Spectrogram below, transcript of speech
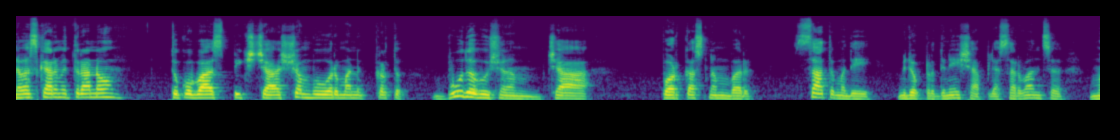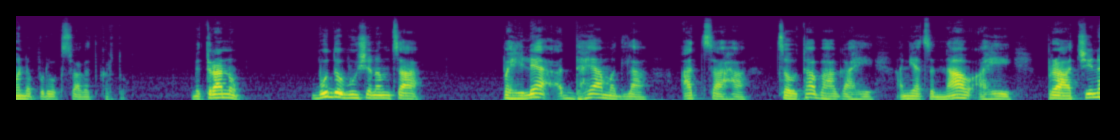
नमस्कार मित्रांनो तुकोबा स्पिक्सच्या शंभूवर्मन कृत बुधभूषणमच्या पॉडकास्ट नंबर सातमध्ये मी डॉक्टर दिनेश आपल्या सर्वांचं मनपूर्वक स्वागत करतो. मित्रांनो बुधभूषणमचा पहिल्या अध्यायामधला आजचा हा चौथा भाग आहे आणि याचं नाव आहे प्राचीन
